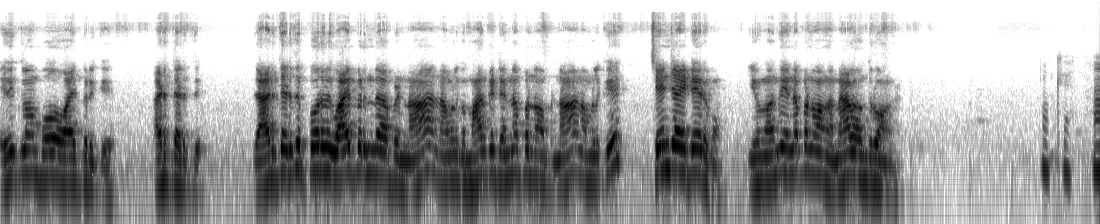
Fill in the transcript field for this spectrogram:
எதுக்கெல்லாம் போக வாய்ப்பு இருக்கு? அடுத்தடுத்து. இது அடுத்தடுத்து போகிறதுக்கு வாய்ப்பு இருந்தா அப்படின்னா நம்மளுக்கு மார்க்கெட் என்ன பண்ணும் அப்படின்னா நம்மளுக்கு சேஞ்ச் ஆகிட்டே இருக்கும். இவங்க வந்து என்ன பண்ணுவாங்க? மேலே வந்துருவாங்க. ஓகே. ஆ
